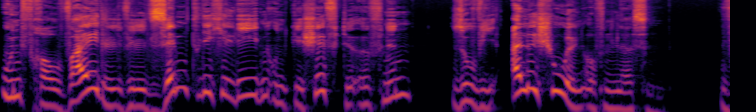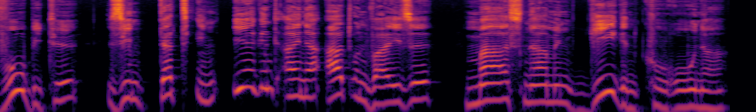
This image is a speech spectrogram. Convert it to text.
Und Frau Weidel will sämtliche Läden und Geschäfte öffnen, sowie alle Schulen offen lassen. Wo bitte sind das in irgendeiner Art und Weise Maßnahmen gegen Corona?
